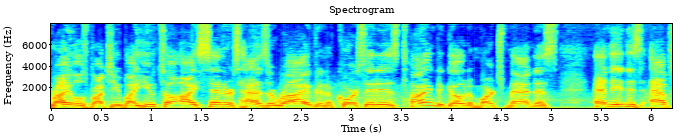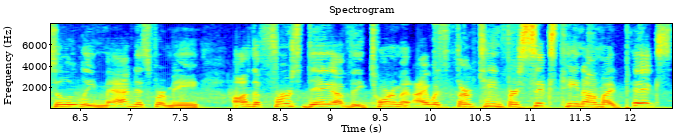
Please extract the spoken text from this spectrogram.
Rivals brought to you by Utah Eye Centers has arrived, and of course, it is time to go to March Madness, and it is absolutely madness for me. On the first day of the tournament, I was 13 for 16 on my picks.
